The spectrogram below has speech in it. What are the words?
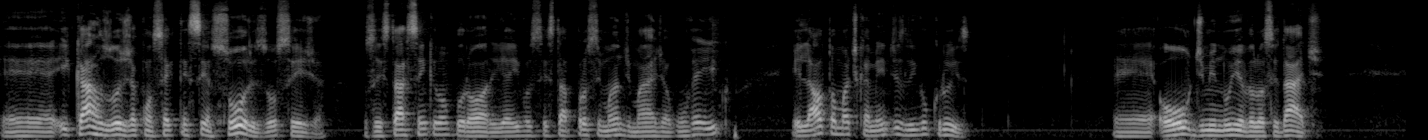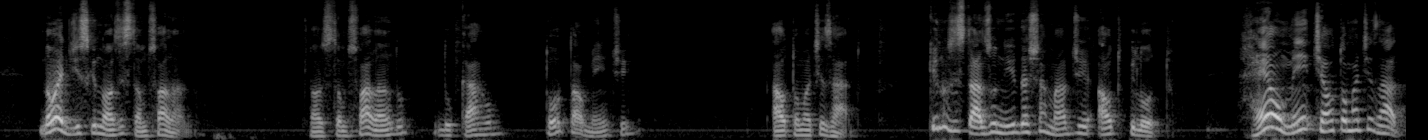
é, e carros hoje já conseguem ter sensores, ou seja, você está a 100 km por hora e aí você está aproximando demais de algum veículo, ele automaticamente desliga o cruise. É, ou diminui a velocidade. Não é disso que nós estamos falando. Nós estamos falando do carro totalmente automatizado, que nos Estados Unidos é chamado de autopiloto. Realmente automatizado.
